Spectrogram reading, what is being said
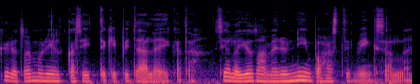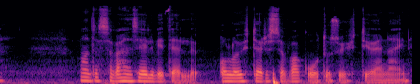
Kyllä toi mun nilkka sittenkin pitää leikata. Siellä on jotain mennyt niin pahasti vinksalleen. Mä oon tässä vähän selvitellyt, ollut yhteydessä vakuutusyhtiö ja näin.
